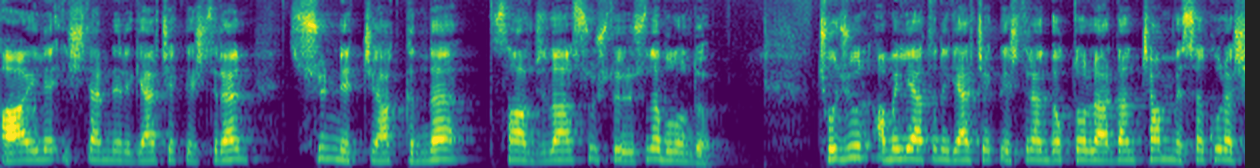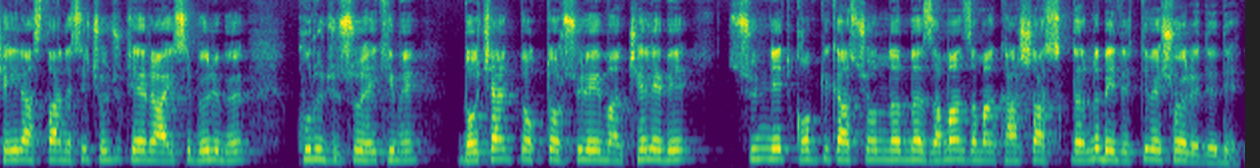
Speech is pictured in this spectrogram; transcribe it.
Aile işlemleri gerçekleştiren sünnetçi hakkında savcılığa suç duyurusunda bulundu. Çocuğun ameliyatını gerçekleştiren doktorlardan Çam ve Sakura Şehir Hastanesi Çocuk Cerrahisi Bölümü kurucusu hekimi doçent doktor Süleyman Çelebi sünnet komplikasyonlarına zaman zaman karşılaştıklarını belirtti ve şöyle dedi.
